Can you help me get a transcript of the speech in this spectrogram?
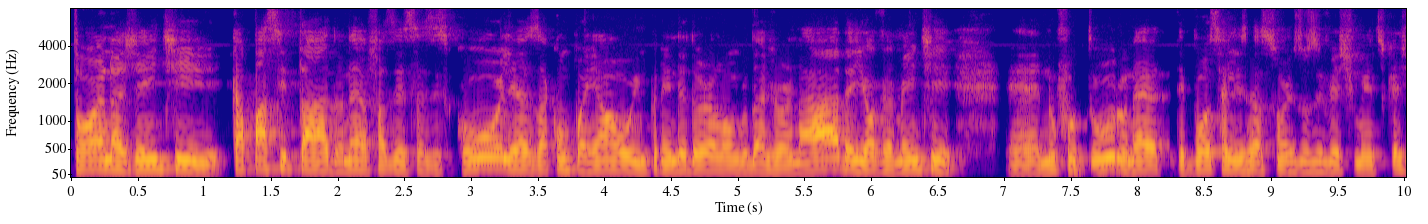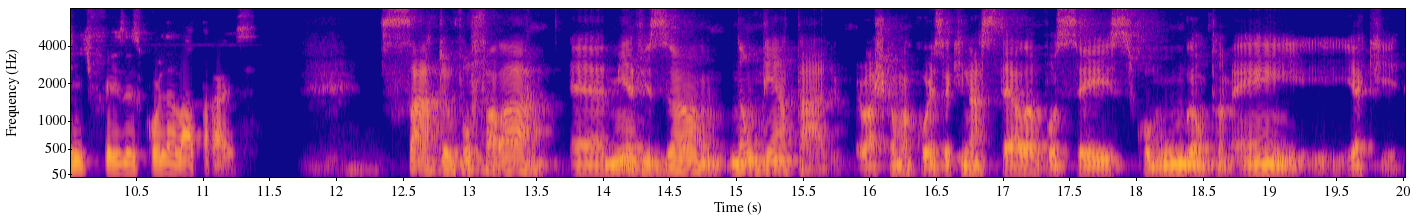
torna a gente capacitado né, a fazer essas escolhas, acompanhar o empreendedor ao longo da jornada e, obviamente, é, no futuro, né, ter boas realizações dos investimentos que a gente fez a escolha lá atrás? Sato, eu vou falar, é, minha visão não tem atalho. Eu acho que é uma coisa que nas telas vocês comungam também e, e aqui.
